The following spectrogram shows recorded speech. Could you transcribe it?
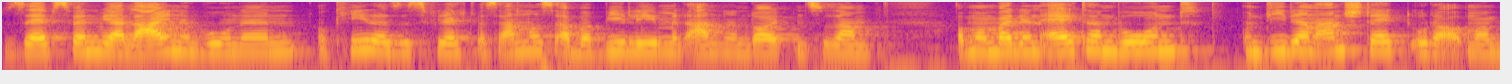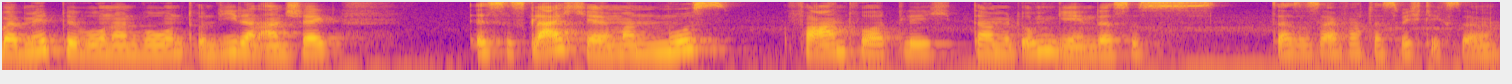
selbst wenn wir alleine wohnen, okay, das ist vielleicht was anderes, aber wir leben mit anderen Leuten zusammen. Ob man bei den Eltern wohnt und die dann ansteckt oder ob man bei Mitbewohnern wohnt und die dann ansteckt, ist das Gleiche. Man muss verantwortlich damit umgehen. Das ist, das ist einfach das Wichtigste.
